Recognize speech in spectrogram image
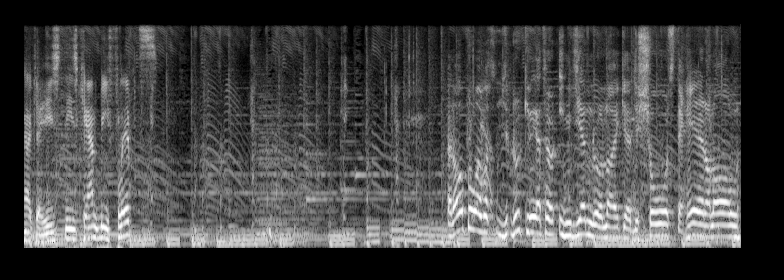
Okay, these, these can't be flipped. And also, I was looking at her in general, like uh, the shorts, the hair, and all.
